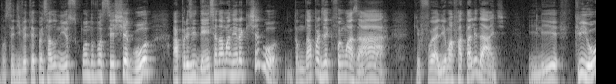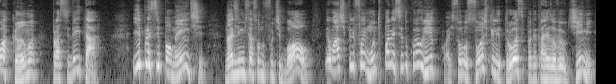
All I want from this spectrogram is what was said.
Você devia ter pensado nisso quando você chegou à presidência da maneira que chegou. Então não dá para dizer que foi um azar, que foi ali uma fatalidade. Ele criou a cama para se deitar. E principalmente na administração do futebol, eu acho que ele foi muito parecido com o Eurico. As soluções que ele trouxe para tentar resolver o time,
